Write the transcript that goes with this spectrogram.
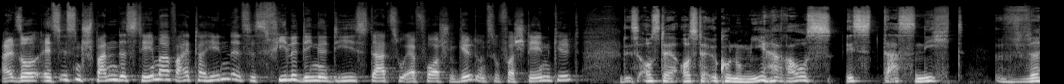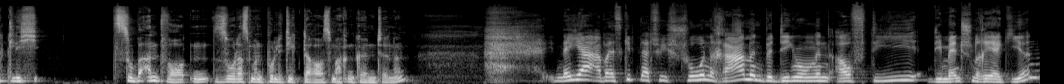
Also es ist ein spannendes Thema weiterhin. Es ist viele Dinge, die es da zu erforschen gilt und zu verstehen gilt. Ist aus der, aus der Ökonomie heraus ist das nicht wirklich zu beantworten, so dass man Politik daraus machen könnte, ne? Naja, aber es gibt natürlich schon Rahmenbedingungen, auf die die Menschen reagieren.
